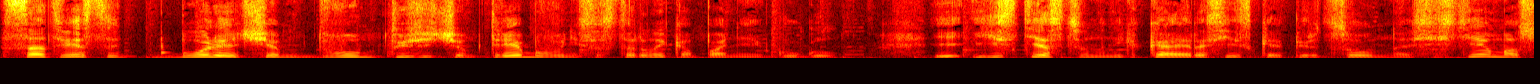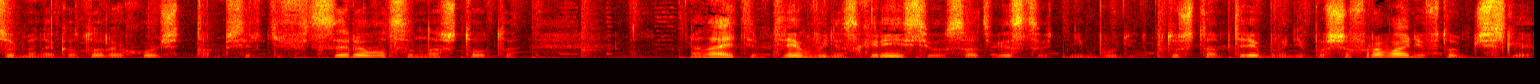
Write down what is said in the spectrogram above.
соответствовать более чем двум тысячам требований со стороны компании Google. И, естественно, никакая российская операционная система, особенно которая хочет там сертифицироваться на что-то, она этим требованиям, скорее всего, соответствовать не будет, потому что там требования по шифрованию в том числе.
